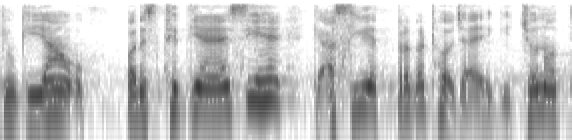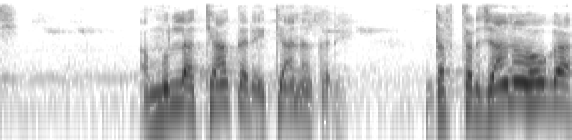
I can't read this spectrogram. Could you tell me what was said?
क्योंकि यहाँ परिस्थितियाँ ऐसी हैं कि असलियत प्रकट हो जाएगी, चुनौती। अब मुल्ला क्या करे, क्या ना करे? दफ्तर जाना होगा,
